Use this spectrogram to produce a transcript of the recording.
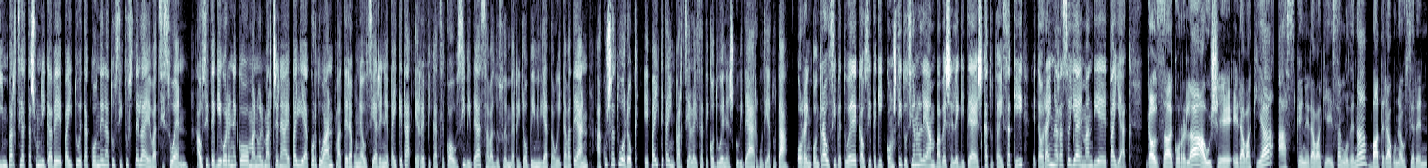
inpartzialtasunik gabe epaitu eta kondenatu zituztela ebatzi zuen. Auzitegi goreneko Manuel Martxena epaileak orduan, bateragune auziaren epaiketa errepikatzeko auzibidea zabaldu zuen berriro 2008 batean, akusatu orok epaiketa inpartziala izateko duen eskubidea argudiatuta. Horren kontra auzipetuek auzitegi konstituzionalean babes elegitea eskatuta izaki eta orain arrazoia eman die epaiak. Gauza korrela, hause erabakia, azken erabakia izango dena, bateragune auziaren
